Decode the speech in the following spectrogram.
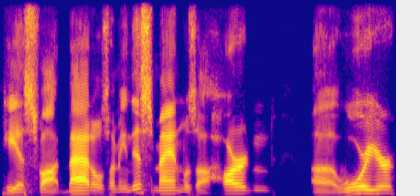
he has fought battles. I mean, this man was a hardened uh, warrior.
